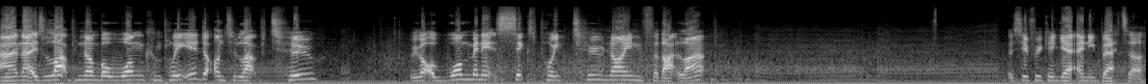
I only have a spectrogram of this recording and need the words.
And that is lap number one completed. Onto lap two. We got a 1 minute 6.29 for that lap. Let's see if we can get any better.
